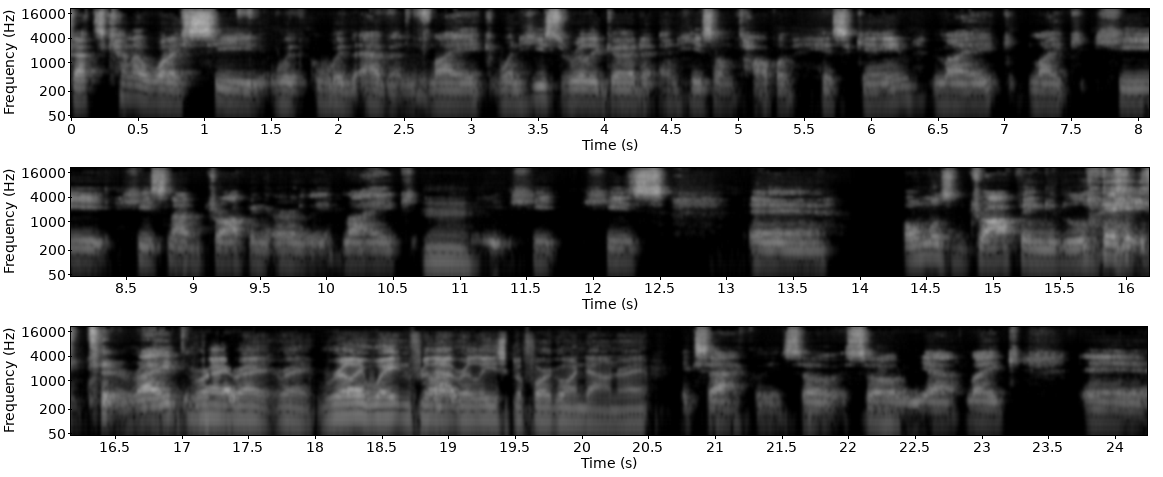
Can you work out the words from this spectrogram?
that's kind of what I see with with Evan. Like when he's really good and he's on top of his game, like like he he's not dropping early. Like Mm. he, he he's uh, almost dropping late, right? Right, right, right. Really But- waiting for that release before going down, right? Exactly. So so yeah, like uh,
